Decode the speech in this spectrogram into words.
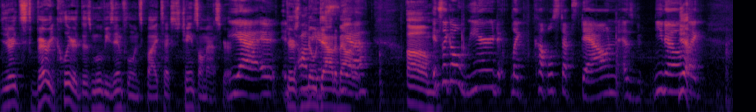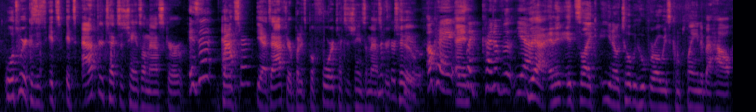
it's very clear that this movie's influenced by Texas Chainsaw Massacre. Yeah, it, it's There's no doubt about yeah. it. Um, It's like a weird, like couple steps down, as you know, Yeah. like well, it's weird because it's, it's it's after Texas Chainsaw Massacre. is it after? It's, yeah, it's after, but it's before Texas Chainsaw Massacre, Massacre two. Okay, And- it's like kind of a, yeah, Yeah, and it, it's like you know, Tobe Hooper always complained about how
